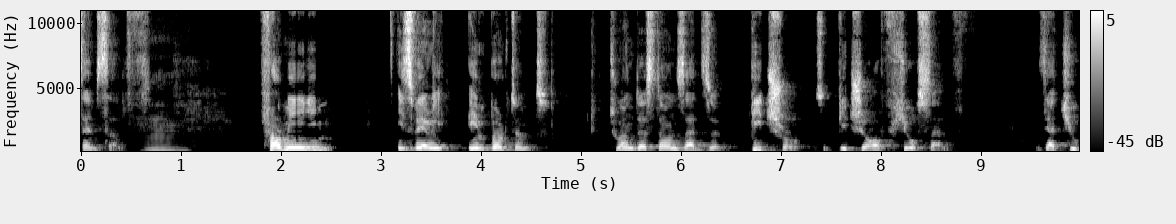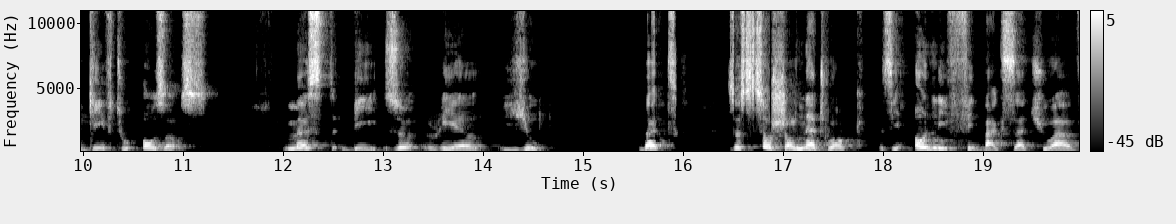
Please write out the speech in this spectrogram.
themselves. Mm. For me, it's very important to understand that the picture, the picture of yourself that you give to others must be the real you. But the social network, the only feedback that you have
